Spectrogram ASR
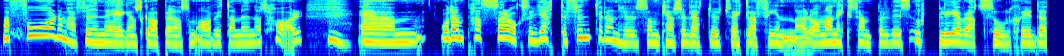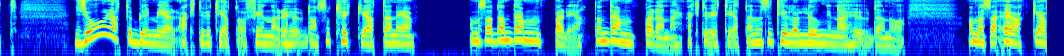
man får de här fina egenskaperna som A-vitaminet har. Mm. Ehm, och den passar också jättefint till en hud som kanske lätt utvecklar finnar. Om man exempelvis upplever att solskyddet gör att det blir mer aktivitet av finnar i huden så tycker jag att den är jag måste säga, den dämpar det. Den dämpar den här aktiviteten. Den ser till att lugna huden och ja, men så här, öka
